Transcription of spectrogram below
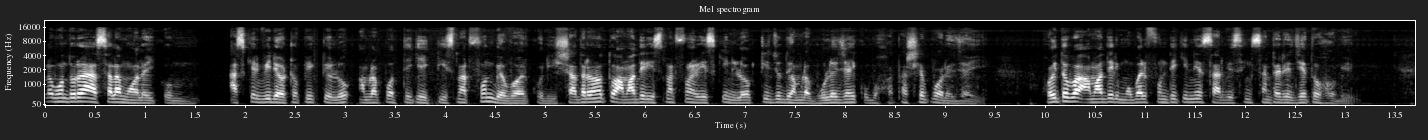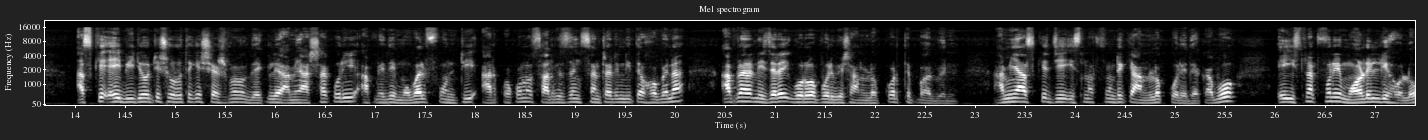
হ্যালো বন্ধুরা, আসসালামু আলাইকুম। আজকের ভিডিও টপিকটি হলো, আমরা প্রত্যেকে একটি স্মার্টফোন ব্যবহার করি। সাধারণত আমাদের স্মার্টফোনের স্ক্রিন লকটি যদি আমরা ভুলে যাই, খুব হতাশে পড়ে যাই। হয়তোবা আমাদের মোবাইল ফোনটিকে নিয়ে সার্ভিসিং সেন্টারে যেতে হবে। আজকে এই ভিডিওটি শুরু থেকে শেষ পর্যন্ত দেখলে আমি আশা করি আপনাদের মোবাইল ফোনটি আর কখনো সার্ভিসিং সেন্টারে নিতে হবে না। আপনারা নিজেরাই ঘরোয়া পরিবেশে আনলক করতে পারবেন। আমি আজকে যে স্মার্টফোনটিকে আনলক করে দেখাবো, এই স্মার্টফোনের মডেলটি হলো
